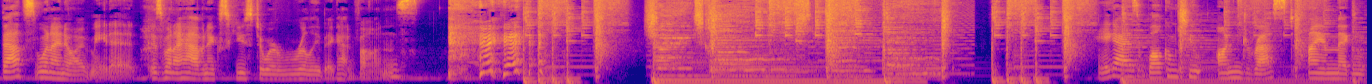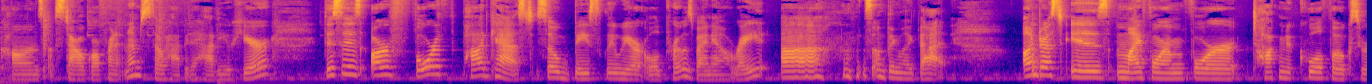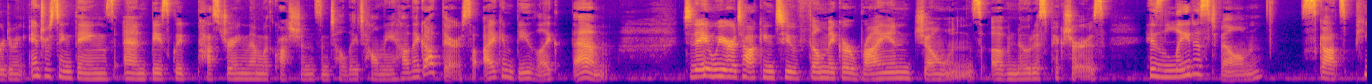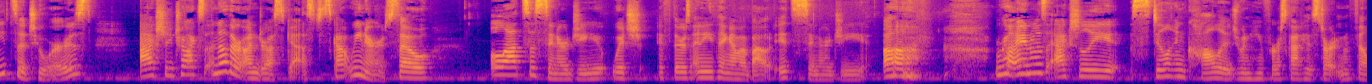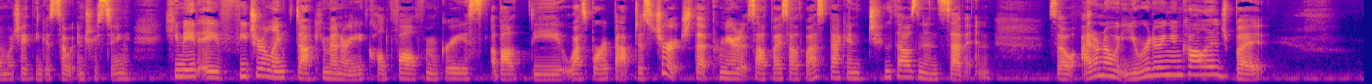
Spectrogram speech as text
That's when I know I've made it, is when I have an excuse to wear really big headphones. Hey guys, welcome to Undressed. I am Megan Collins of Style Girlfriend, and I'm so happy to have you here. This is our fourth podcast, so basically we are old pros by now, right? Uh, something like that. Undressed is my form for talking to cool folks who are doing interesting things and basically pestering them with questions until they tell me how they got there so I can be like them. Today we are talking to filmmaker Ryan Jones of Notice Pictures. His latest film, Scott's Pizza Tours, actually tracks another undressed guest, Scott Wiener. So lots of synergy, which if there's anything I'm about, it's synergy. Um, Ryan was actually still in college when he first got his start in film, which I think is so interesting. He made a feature length documentary called Fall from Grace about the Westboro Baptist Church that premiered at South by Southwest back in 2007. So I don't know what you were doing in college, but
